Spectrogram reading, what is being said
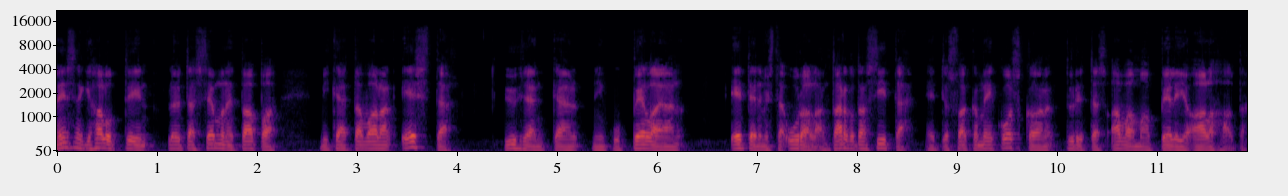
No ensinnäkin haluttiin löytää semmoinen tapa, mikä tavallaan estä yhdenkään niin kuin pelaajan etenemistä urallaan. Tarkoitan sitä, että jos vaikka me ei koskaan pyrittäisi avaamaan peliä alhaalta,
